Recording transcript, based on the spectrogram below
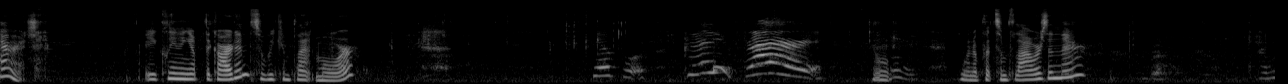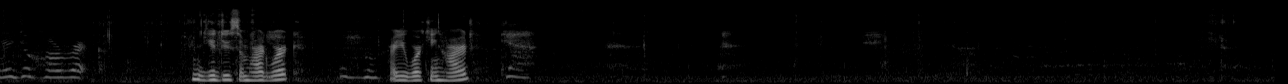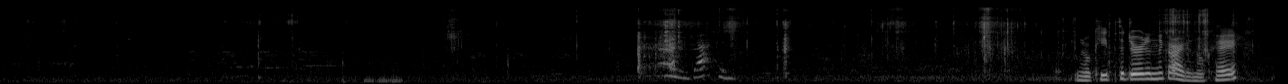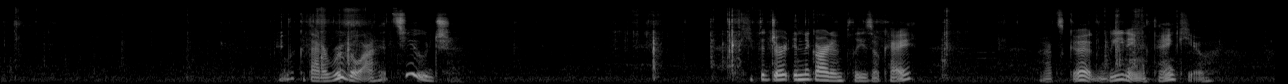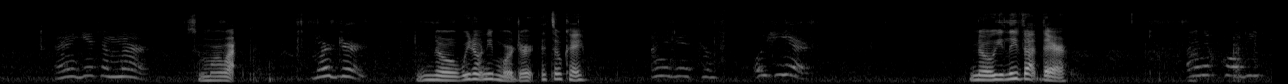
carrot. Are you cleaning up the garden so we can plant more? Oh, you want to put some flowers in there? I'm gonna do hard work. You can do some hard work? Mm-hmm. Are you working hard? Yeah. We'll keep the dirt in the garden, okay? Look at that arugula. It's huge. Keep the dirt in the garden, please, okay? That's good. Weeding. Thank you. I'm gonna get some more. Some more what? More dirt. No, we don't need more dirt. It's okay. I'm gonna get some oh here. No, you leave that there. I'm gonna pour these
